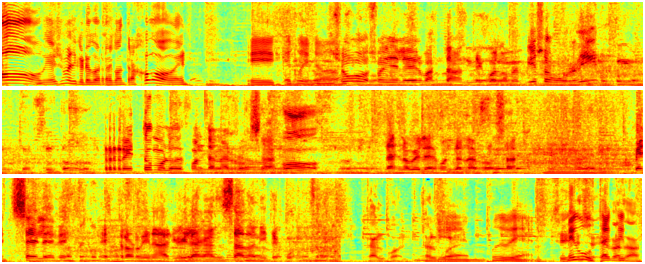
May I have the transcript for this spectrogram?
Obvio, yo me creo que recontra joven. Eh, qué bueno. Yo soy de leer bastante. Cuando me empiezo a aburrir, retomo lo de Fontana Rosa. Las novelas de Fontana Rosa. Bestseller es- extraordinario. Y la gansada ni te cuento. Tal cual, Muy tal bien, muy bien. Sí, Me gusta es que verdad.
